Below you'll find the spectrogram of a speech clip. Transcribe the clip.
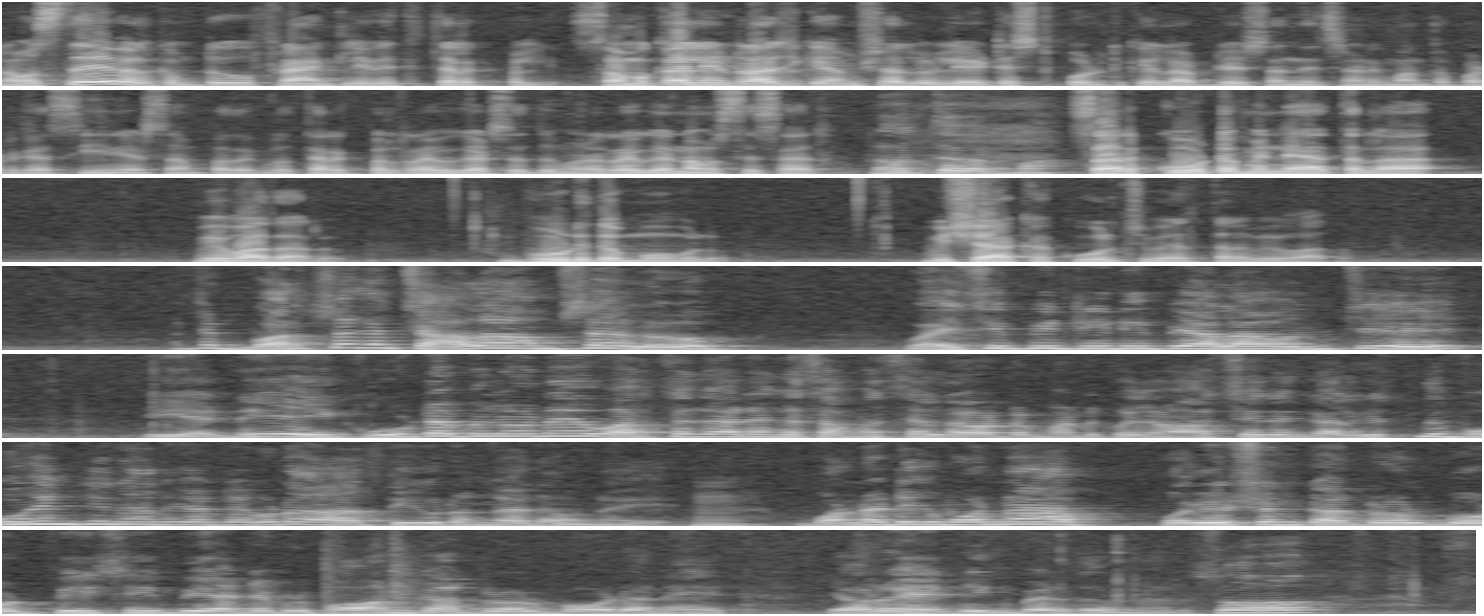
నమస్తే welcome to frankly with Telakapalli. సమకాలీన రాజకీయ అంశాలు లేటెస్ట్ పొలిటికల్ అప్డేట్స్ అందించడానికి మనతో పాటుగా సీనియర్ సంపాదకులు తెలకపల్లి రవి గారు సిద్ధంగా. రవి గారు నమస్తే సార్. నమస్తే వర్మ. సార్ కూటమి నేతల వివాదాలు బూడిద మోములు విశాఖ కూల్చివేతల వివాదం. అంటే వరుసగా చాలా అంశాలు వైసీపీ టీడీపీ అలా ఉంచి ఇవన్నీ ఈ కూటమిలోనే వరుసగా అనేక సమస్యలు రావటం అంటే కొంచెం ఆశ్చర్యం కలిగిస్తుంది. ఊహించిన దానికంటే కూడా తీవ్రంగానే ఉన్నాయి. మొన్నటికి మొన్న పొల్యూషన్ కంట్రోల్ బోర్డ్ పీసీబీ అంటే ఇప్పుడు పవన్ కంట్రోల్ బోర్డ్ అని ఎవరో హెడ్డింగ్ పెడుతూ ఉన్నారు. సో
